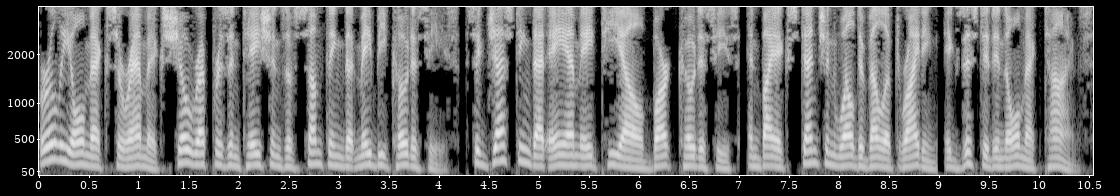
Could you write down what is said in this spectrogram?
Early Olmec ceramics show representations of something that may be codices, suggesting that AMATL bark codices, and by extension well-developed writing, existed in Olmec times.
